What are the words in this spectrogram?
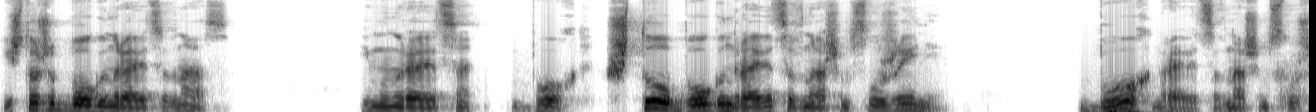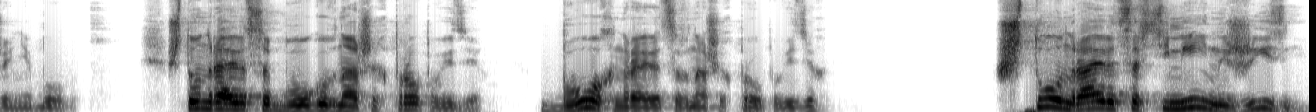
И что же Богу нравится в нас? Ему нравится Бог. Что Богу нравится в нашем служении? Бог нравится в нашем служении Богу. Что нравится Богу в наших проповедях? Бог нравится в наших проповедях. Что нравится в семейной жизни?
